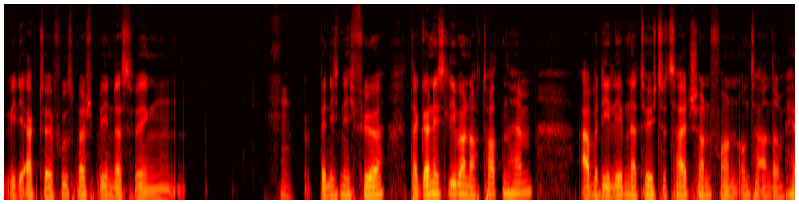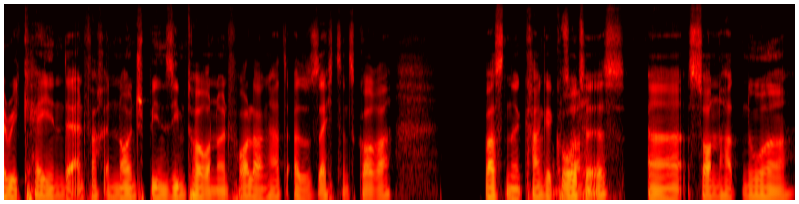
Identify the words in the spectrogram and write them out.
wie die aktuell Fußball spielen. Deswegen Hm. bin ich nicht für. Da gönne ich es lieber noch Tottenham. Aber die leben natürlich zurzeit schon von unter anderem Harry Kane, der einfach in neun Spielen sieben Tore und neun Vorlagen hat, also 16 Scorer, was eine kranke Quote ist. Äh, Son hat nur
